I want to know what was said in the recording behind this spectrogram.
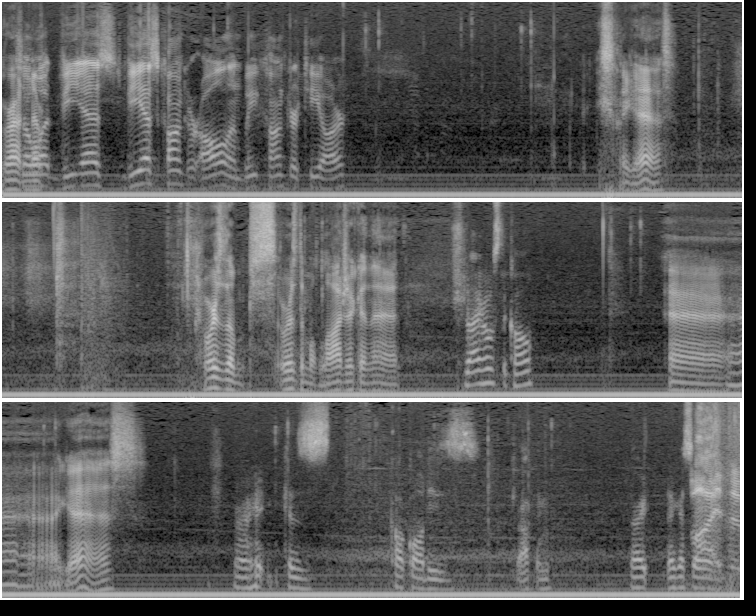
We're So what? VS VS conquer all and we conquer TR. I guess. Where's the where's the logic in that? Should I host the call? Uh, I guess. Alright, because call quality's dropping. Alright, I guess I'll... the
